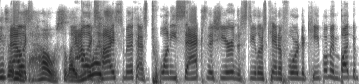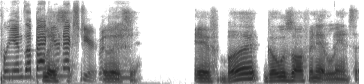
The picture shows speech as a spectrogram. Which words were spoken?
He's in Alex- his house. Like Alex what? Highsmith has 20 sacks this year, and the Steelers can't afford to keep him. And Bud Dupree ends up back here next year. Listen, if Bud goes off in Atlanta,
